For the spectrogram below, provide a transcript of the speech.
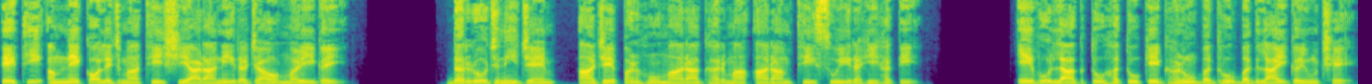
તેથી અમને કોલેજમાંથી શિયાળાની રજાઓ મળી ગઈ. દરરોજની જેમ આજે પણ હું મારા ઘરમાં આરામથી સૂઈ રહી હતી. એવું લાગતું હતું કે ઘણું બધું બદલાઈ ગયું છે.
